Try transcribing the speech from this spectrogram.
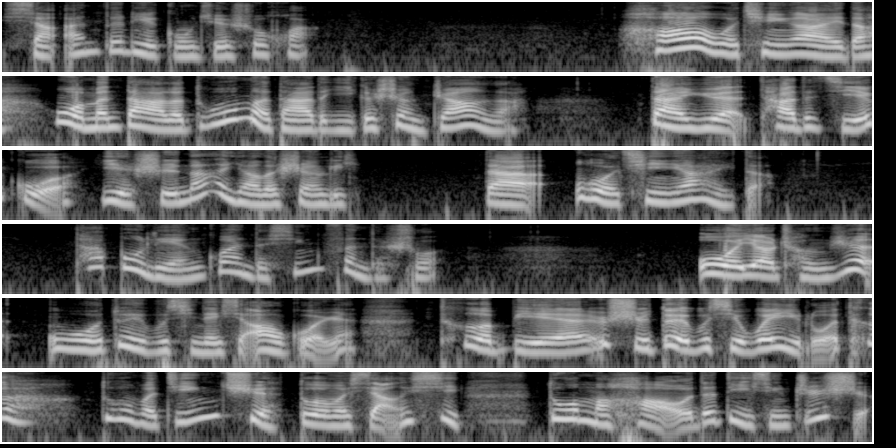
向安德烈公爵说话：“好，我亲爱的，我们打了多么大的一个胜仗啊！但愿他的结果也是那样的胜利。但我亲爱的，他不连贯的兴奋地说：‘我要承认，我对不起那些奥国人，特别是对不起威伊罗特。’”多么精确，多么详细，多么好的地形知识，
